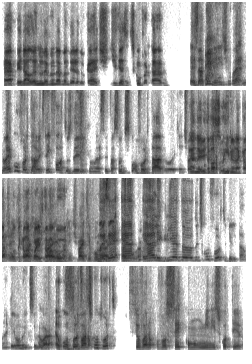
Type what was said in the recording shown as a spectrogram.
tá pedalando, levando a bandeira do kart. Devia ser desconfortável. Exatamente, não é, não é confortável. A gente tem fotos dele com uma situação desconfortável que a gente vai. Ah, não, ele estava sorrindo naquela gente, foto, aquela parte estava boa. A gente vai divulgar. Mas é, é, é, a alegria do, do desconforto que ele estava naquele momento. Agora, é o conforto Silvano, do desconforto. Silvano, você como um mini escoteiro.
